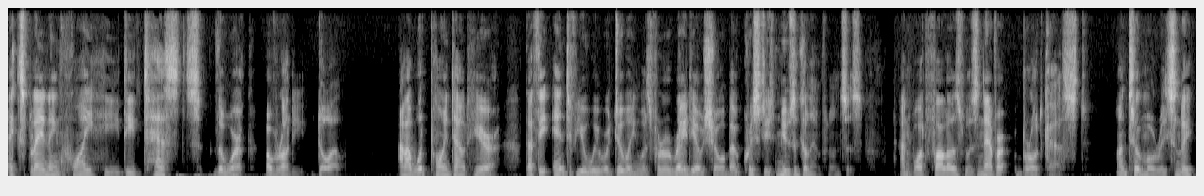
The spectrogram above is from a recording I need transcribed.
explaining why he detests the work of Roddy Doyle. And I would point out here that the interview we were doing was for a radio show about Christy's musical influences, and what follows was never broadcast until more recently,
